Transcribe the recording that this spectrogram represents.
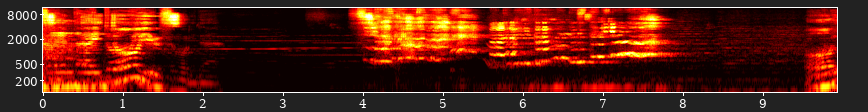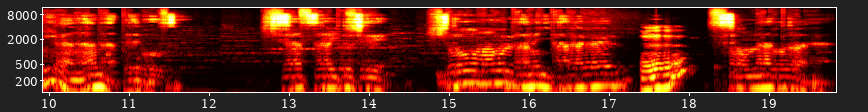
全体どういうつもりだ？白川さん、まて素敵鬼が何だって坊主鬼殺隊として人を守るために戦えるうんそんなことはな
